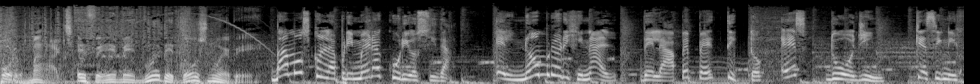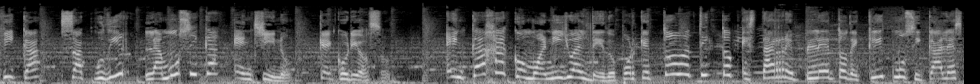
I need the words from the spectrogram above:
por Max FM 929. Vamos con la primera curiosidad. El nombre original de la app TikTok es Duojin, que significa sacudir la música en chino. ¡Qué curioso! Encaja como anillo al dedo porque todo TikTok está repleto de clips musicales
